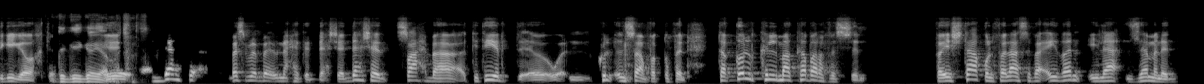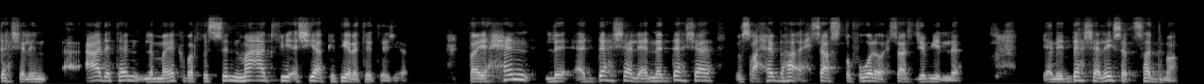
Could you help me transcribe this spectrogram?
دقيقة وأختم. دقيقة يلا. إيه، بس من ناحية الدهشة، الدهشة صاحبها كثير كل إنسان في الطفل تقل كل ما كبر في السن. فيشتاق الفلاسفة أيضا إلى زمن الدهشة لأن عادة لما يكبر في السن ما عاد في أشياء كثيرة تتجه. فيحن للدهشة لأن الدهشة يصاحبها إحساس طفولة وإحساس جميل له. يعني الدهشة ليست صدمة،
